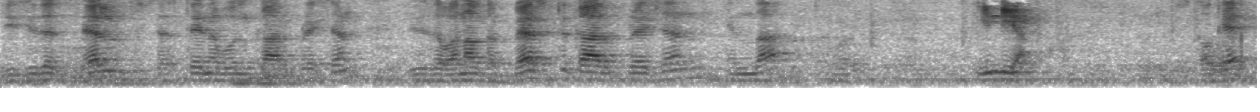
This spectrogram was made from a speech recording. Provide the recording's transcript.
This is a self-sustainable corporation. This is one of the best corporation in the India. Okay.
